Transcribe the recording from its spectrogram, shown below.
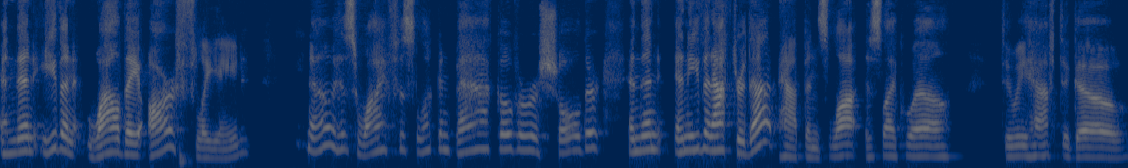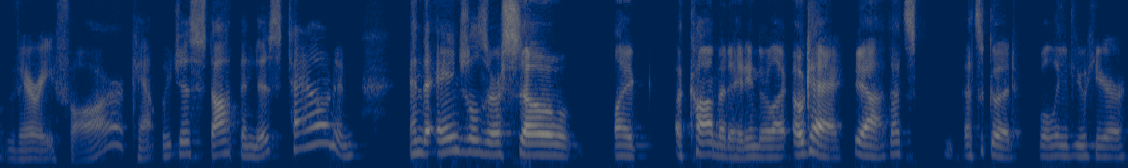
and then, even while they are fleeing, you know, his wife is looking back over her shoulder. And then, and even after that happens, Lot is like, Well, do we have to go very far? Can't we just stop in this town? And and the angels are so like accommodating. They're like, okay, yeah, that's that's good. We'll leave you here.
